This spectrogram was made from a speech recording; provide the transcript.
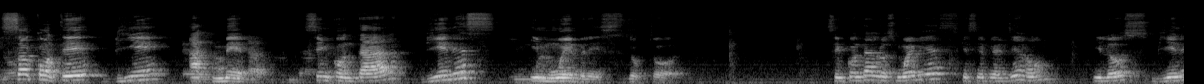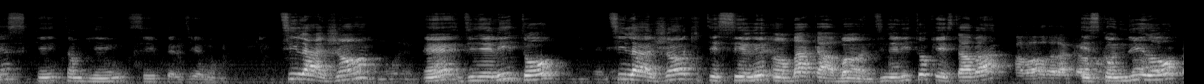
sans bien sin contar bienes inmuebles, doctor. Sin contar los muebles que se perdieron y los bienes que también se perdieron. Si l'argent, hein, dinerito, si l'argent qui te serré en bas cabane, dinerito que estaba escondido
